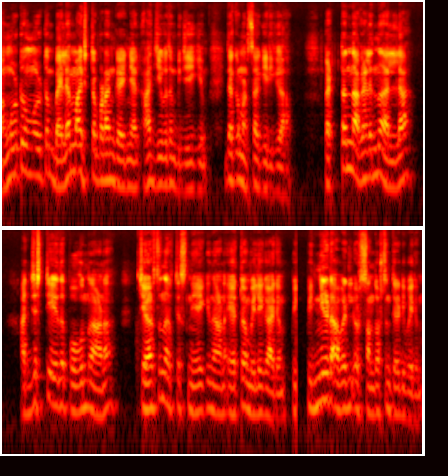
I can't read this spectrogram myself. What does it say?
അങ്ങോട്ടും ഇങ്ങോട്ടും ബലമായി ഇഷ്ടപ്പെടാൻ കഴിഞ്ഞാൽ ആ ജീവിതം വിജയിക്കും. ഇതൊക്കെ മനസ്സാക്കിയിരിക്കുക പെട്ടെന്ന് അകലുന്നതല്ല അഡ്ജസ്റ്റ് ചെയ്ത് പോകുന്നതാണ് ചേർത്ത് നിർത്തി സ്നേഹിക്കുന്നതാണ് ഏറ്റവും വലിയ കാര്യം. പിന്നീട് അവരിൽ ഒരു സന്തോഷം തേടി വരും.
